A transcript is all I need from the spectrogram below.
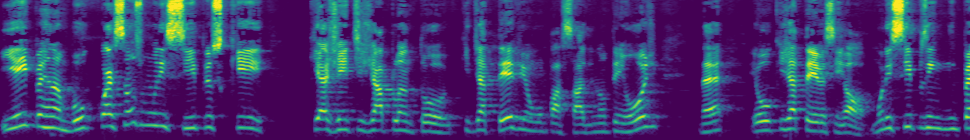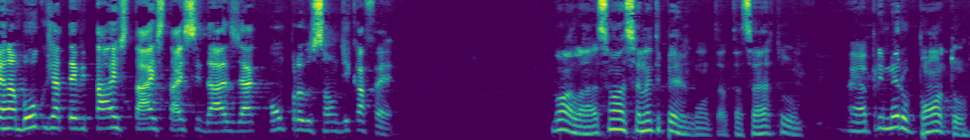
E em Pernambuco, quais são os municípios que, que a gente já plantou, que já teve em algum passado e não tem hoje, né? ou que já teve, assim, ó, municípios em, em, Pernambuco já teve tais, tais, tais cidades já com produção de café? Bom, Alain, essa é uma excelente pergunta, tá certo? É, o primeiro ponto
